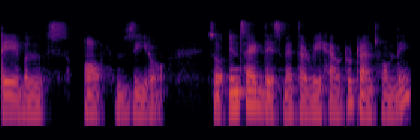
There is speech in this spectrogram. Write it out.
tables of 0 so inside this method, we have to transform the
